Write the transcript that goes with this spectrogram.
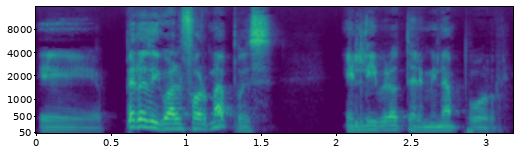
Eh, pero de igual forma, pues el libro termina por,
